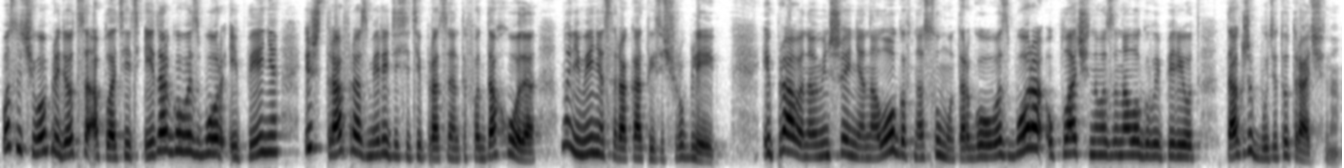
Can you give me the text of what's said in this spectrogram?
после чего придется оплатить и торговый сбор, и пени, и штраф в размере 10% от дохода, но не менее 40 тысяч рублей. И право на уменьшение налогов на сумму торгового сбора, уплаченного за налоговый период, также будет утрачено.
